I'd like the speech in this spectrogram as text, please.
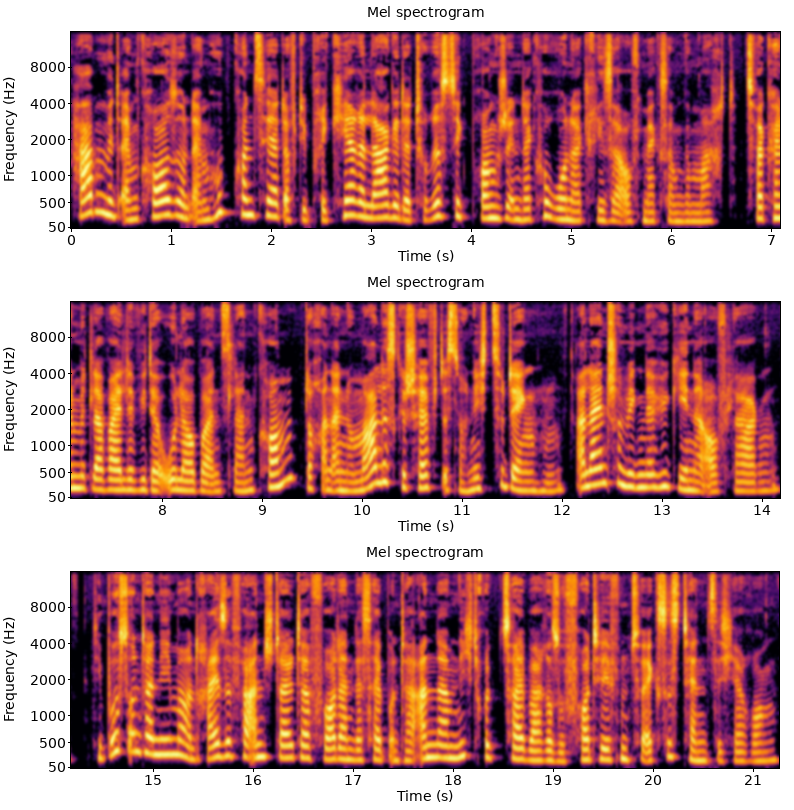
haben mit einem Korso und einem Hubkonzert auf die prekäre Lage der Touristikbranche in der Corona-Krise aufmerksam gemacht. Zwar können mittlerweile wieder Urlauber ins Land kommen, doch an ein normales Geschäft ist noch nicht zu denken. Allein schon wegen der Hygieneauflagen. Die Busunternehmer und Reiseveranstalter fordern deshalb unter anderem nicht rückzahlbare Soforthilfen zur Existenzsicherung.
